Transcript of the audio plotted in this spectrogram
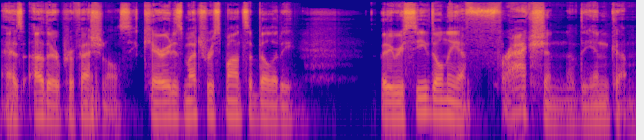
as other professionals. He carried as much responsibility but he received only a fraction of the income.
